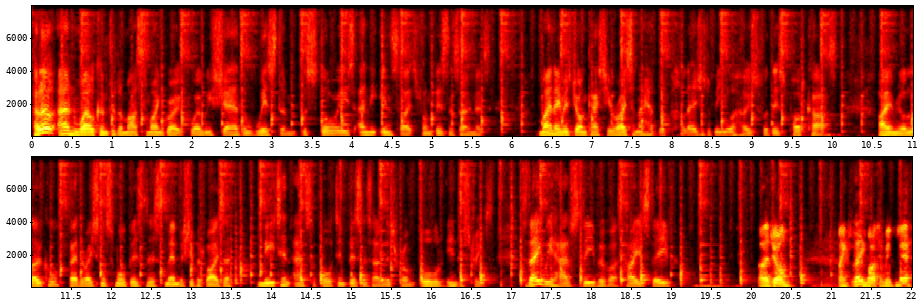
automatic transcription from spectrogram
Hello and welcome to the Mastermind Growth, where we share the wisdom, the stories, and the insights from business owners. My name is John Cassidy Rice, and I have the pleasure to be your host for this podcast. I am your local Federation of Small Business membership advisor, meeting and supporting business owners from all industries. Today we have Steve with us. Hi, Steve. Hi, John. Thank you for inviting me here.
